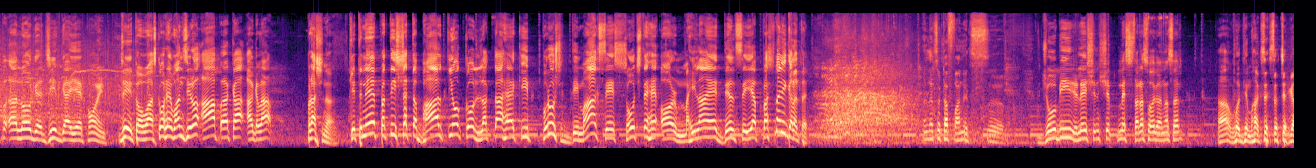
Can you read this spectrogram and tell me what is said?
आप लोग जीत गए ये पॉइंट जी तो वह स्कोर है वन ज़ीरो आप का अगला प्रश्न. कितने प्रतिशत भारतीयों को लगता है कि पुरुष दिमाग से सोचते हैं और महिलाएँ दिल से यह प्रश्न ही गलत है? Well, that's a tough one. It's uh, जो भी रिलेशनशिप में सरस होगा ना सर हाँ वो दिमाग से सोचेगा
